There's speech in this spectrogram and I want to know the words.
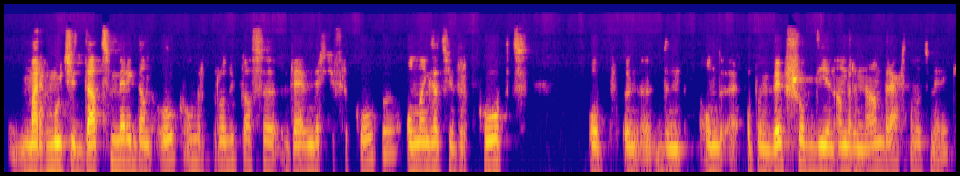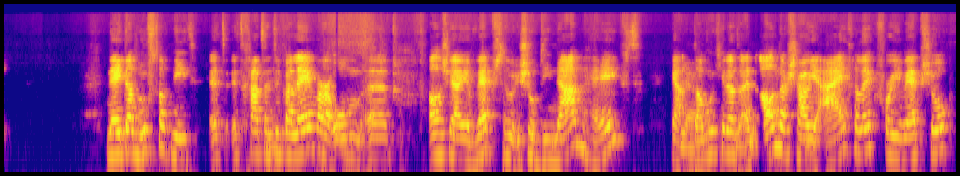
maar moet je dat merk dan ook onder productklasse 35 verkopen? Ondanks dat je verkoopt op een, de, op een webshop die een andere naam draagt dan het merk? Nee, dan hoeft dat niet. Het, het gaat natuurlijk alleen maar om, uh, als jij een webshop die naam heeft, ja, ja, dan moet je dat. En anders zou je eigenlijk voor je webshop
